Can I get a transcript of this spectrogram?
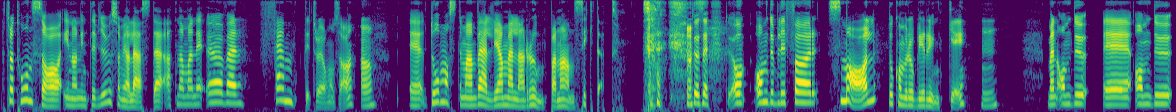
Jag tror att hon sa i någon intervju som jag läste att när man är över 50, tror jag hon sa, ja. Eh, då måste man välja mellan rumpan och ansiktet. Om, om du blir för smal, då kommer du att bli rynkig. Mm. Men om du, eh, om du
